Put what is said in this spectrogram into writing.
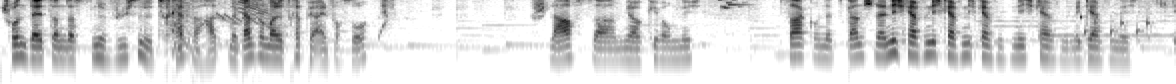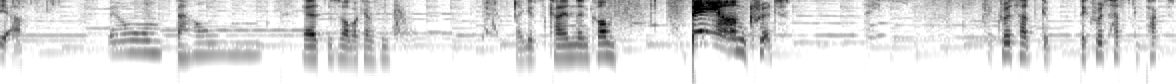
Schon seltsam, dass eine Wüste eine Treppe hat. Eine ganz normale Treppe einfach so. Schlafsamen. Ja, okay, warum nicht? Zack, und jetzt ganz schnell. Nicht kämpfen, nicht kämpfen, nicht kämpfen, nicht kämpfen. Wir kämpfen nicht. E8. Baum, baum. Ja, jetzt müssen wir aber kämpfen. Da gibt es keinen Entkommen. Bam! Crit. Nice. Der Crit hat der Crit hat's gepackt.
